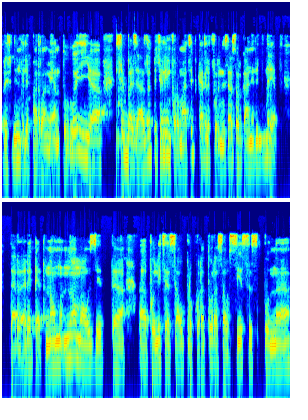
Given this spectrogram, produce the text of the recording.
președintele Parlamentului se bazează pe cele informații pe care le furnizează organele de drept. Dar, repet, nu, nu am auzit uh, poliția sau procuratura sau SIS să spună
